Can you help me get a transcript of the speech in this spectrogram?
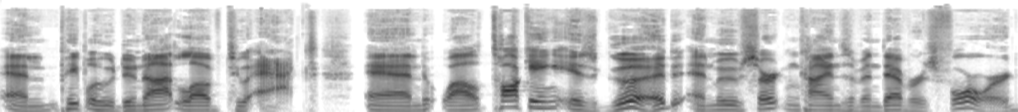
And people who do not love to act. And while talking is good and moves certain kinds of endeavors forward,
